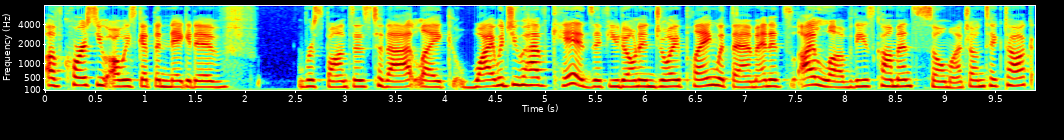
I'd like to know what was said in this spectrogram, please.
Of course, you always get the negative responses to that. Like, why would you have kids if you don't enjoy playing with them? And it's, I love these comments so much on TikTok.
